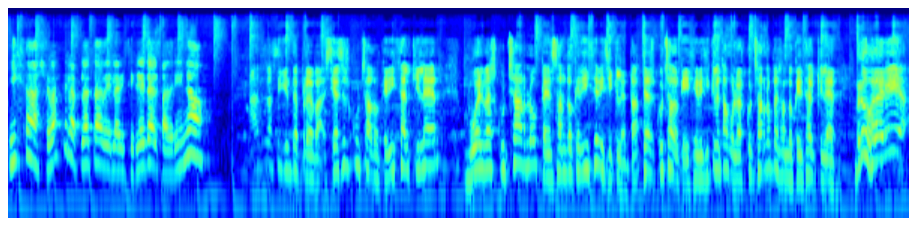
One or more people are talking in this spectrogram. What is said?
Hija, ¿llevaste la plata de la bicicleta del padrino? Haz la siguiente prueba. Si has escuchado que dice alquiler, vuelve a escucharlo pensando que dice bicicleta. Si has escuchado que dice bicicleta, vuelve a escucharlo pensando que dice alquiler. ¡Brujería!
